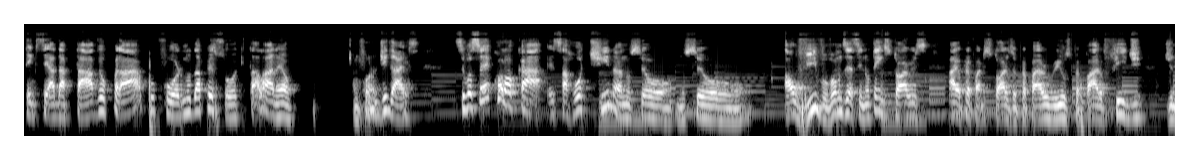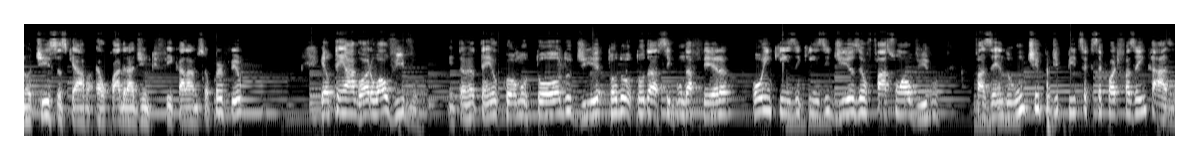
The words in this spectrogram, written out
tem que ser adaptável para o forno da pessoa que está lá, né? Um forno de gás. Se você colocar essa rotina no seu, no seu ao vivo, vamos dizer assim, não tem stories. Ah, eu preparo stories, eu preparo reels, preparo feed de notícias, que é, é o quadradinho que fica lá no seu perfil. Eu tenho agora o ao vivo. Então eu tenho como todo dia, todo, toda segunda-feira ou em 15 15 dias eu faço um ao vivo fazendo um tipo de pizza que você pode fazer em casa.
